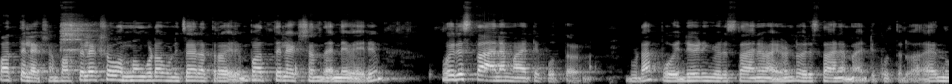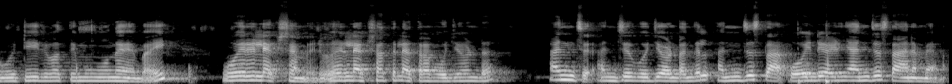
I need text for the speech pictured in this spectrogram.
പത്ത് ലക്ഷം. പത്ത് ലക്ഷം ഒന്നും കൂടെ ഗുണിച്ചാൽ എത്ര വരും? പത്ത് ലക്ഷം തന്നെ വരും. ഒരു സ്ഥാനം മാറ്റി കുത്തിടണം ഇവിടെ പോയിന്റ് കഴിഞ്ഞ് ഒരു സ്ഥാനം ആയതുകൊണ്ട് ഒരു സ്ഥാനം മാറ്റി കുത്തിടുക അതായത് നൂറ്റി ഇരുപത്തി മൂന്ന് ബൈ ഒരു ലക്ഷം വരും. ഒരു ലക്ഷത്തിൽ എത്ര പൂജ്യമുണ്ട്? അഞ്ച് അഞ്ച് പൂജ്യം ഉണ്ടെങ്കിൽ അഞ്ച് സ്ഥാ പോയിന്റ് കഴിഞ്ഞ് അഞ്ച് സ്ഥാനം വേണം.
